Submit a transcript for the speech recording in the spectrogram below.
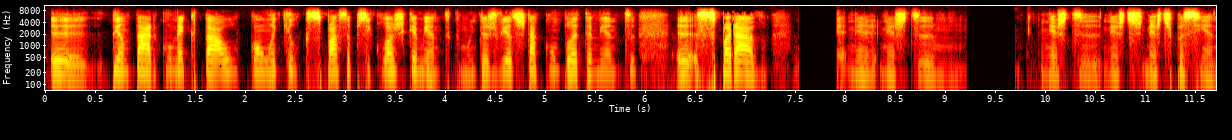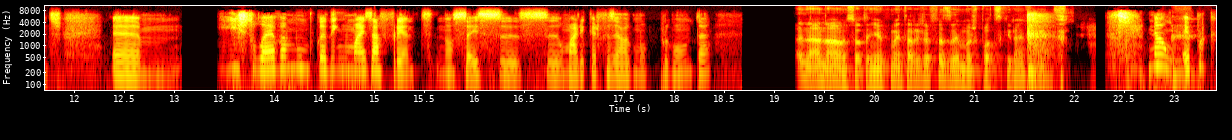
uh, tentar conectá-lo com aquilo que se passa psicologicamente, que muitas vezes está completamente uh, separado neste, neste, nestes, nestes pacientes. Um, isto leva-me um bocadinho mais à frente. Não sei se, se o Mário quer fazer alguma pergunta. Ah, não, não, eu só tenho comentários a fazer, mas pode seguir em frente. não, é porque,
